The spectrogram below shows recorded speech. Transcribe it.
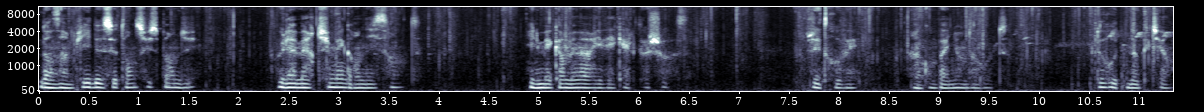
dans un pli de ce temps suspendu, où l'amertume est grandissante, il m'est quand même arrivé quelque chose. J'ai trouvé un compagnon de route, de route nocturne,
